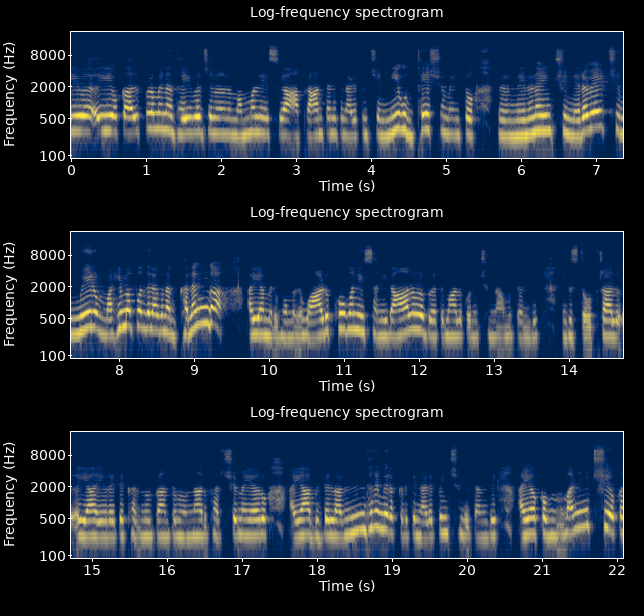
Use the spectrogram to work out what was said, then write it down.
ఈ- ఈ యొక్క అల్పమైన దైవజనులను మమ్మల్ని ఏసీఆ ఆ ప్రాంతానికి నడిపించే నీ ఉద్దేశం ఏంటో నిర్ణయించి నెరవేర్చి మీరు మహిమ పొందలాగిన ఘనంగా అయ్యా మీరు మమ్మల్ని వాడుకోమని సన్నిధానంలో బ్రతిమాలు కొనుచున్నాము తండ్రి. నీకు స్తోత్రాలు అయ్యా ఎవరైతే కర్నూలు ప్రాంతంలో ఉన్నారు పరిచయం అయ్యారో అయ్యా బిడ్డలందరూ మీరు అక్కడికి నడిపించండి తండ్రి. అయ్యా ఒక మంచి ఒక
